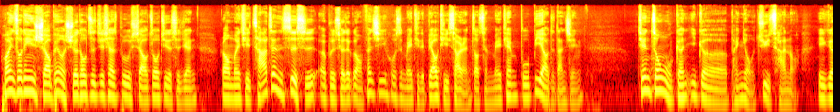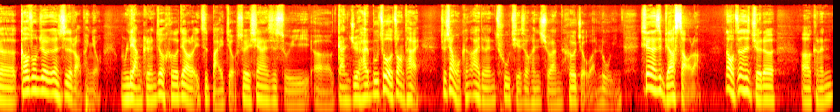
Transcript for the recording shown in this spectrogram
欢迎收听小朋友学投资，接下来步小周记的时间，让我们一起查证事实，而不是随着各种分析或是媒体的标题杀人，造成每天不必要的担心。今天中午跟一个朋友聚餐哦，一个高中就认识的老朋友，我们两个人就喝掉了一支白酒，所以现在是属于呃感觉还不错的状态。就像我跟爱的人初期的时候很喜欢喝酒玩露营，现在是比较少了。那我真的是觉得呃，可能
